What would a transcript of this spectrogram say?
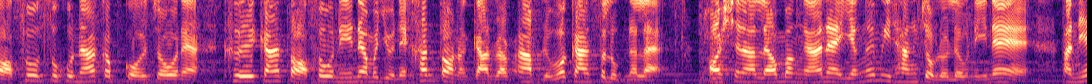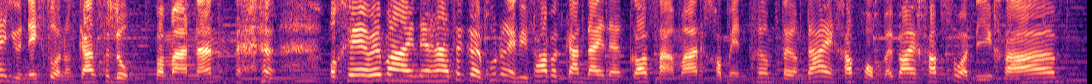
ต่อสู้ซุคุนะกับโกโจเนี่ยคือการต่อสู้นี้เนี่ยมันอยู่ในขั้นตอนของการแรปอัพหรือว่าการสรุปนั่นแหละเพราะฉะนั้นแล้วมังงะเนี่ยยังไม่มีทางจบเร็วๆนี้แน่ อันนี้อยู่ในส่วนของการสรุปประมาณนั้น โอเค บ๊ายบายนะฮะ ถ้าเกิดพูดอะไรผิดพลาดประการใดเนี่ยก็สามารถคอมเมนต์เพิ่มเติมได้ครับผม บ๊ายบายครับ สวัสดีครับ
